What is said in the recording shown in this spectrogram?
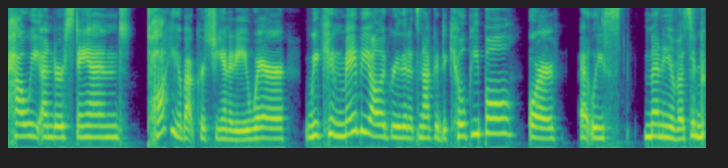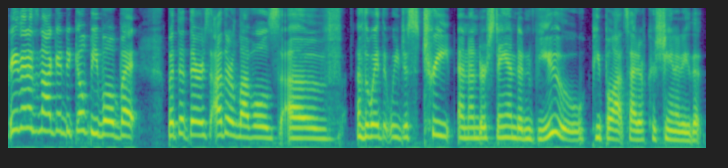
how we understand talking about Christianity, where we can maybe all agree that it's not good to kill people, or at least many of us agree that it's not good to kill people, but but that there's other levels of of the way that we just treat and understand and view people outside of Christianity that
